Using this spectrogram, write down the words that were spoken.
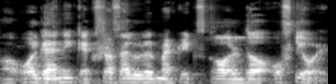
uh, organic extracellular matrix called the osteoid.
